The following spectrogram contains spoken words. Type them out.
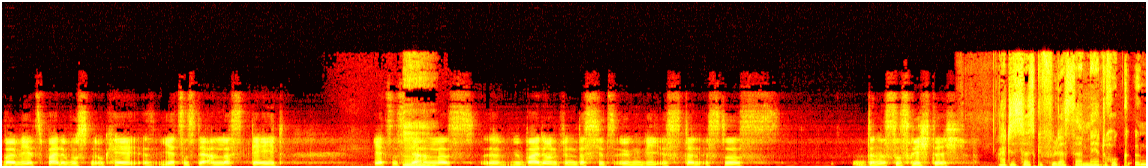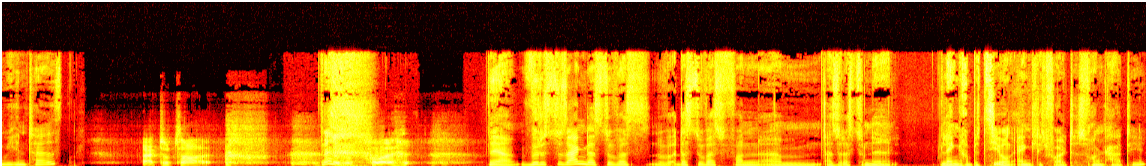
weil wir jetzt beide wussten, okay, jetzt ist der Anlass Date, jetzt ist der Anlass äh, wir beide und wenn das jetzt irgendwie ist, dann ist das, dann ist das richtig. Hattest du das Gefühl, dass da mehr Druck irgendwie hinter ist? Ja, total. also voll. Ja, würdest du sagen, dass du was, dass du was von, ähm, also dass du eine längere Beziehung eigentlich wolltest von Kati?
